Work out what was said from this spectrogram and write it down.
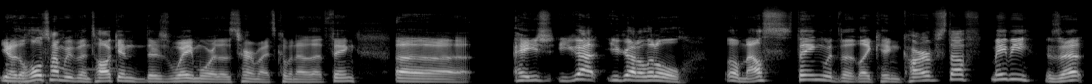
you know, the whole time we've been talking, there's way more of those termites coming out of that thing. Uh, hey, you, sh- you got you got a little little mouse thing with the like can carve stuff. Maybe is that?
